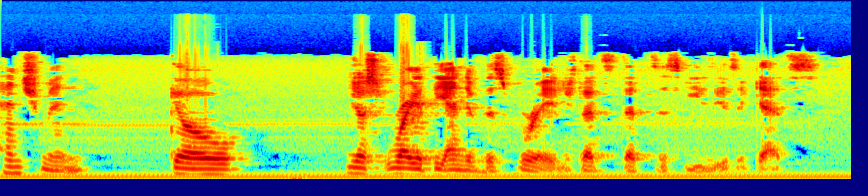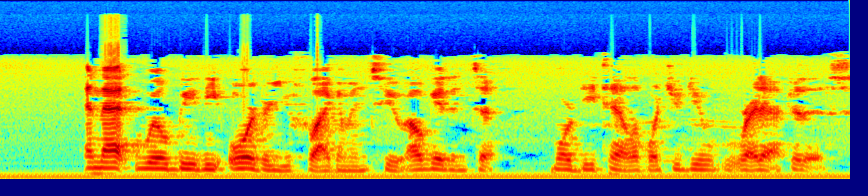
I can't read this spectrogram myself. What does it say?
henchmen, go just right at the end of this bridge. That's that's as easy as it gets. And that will be the order you flag them into. I'll get into more detail of what you do right after this.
